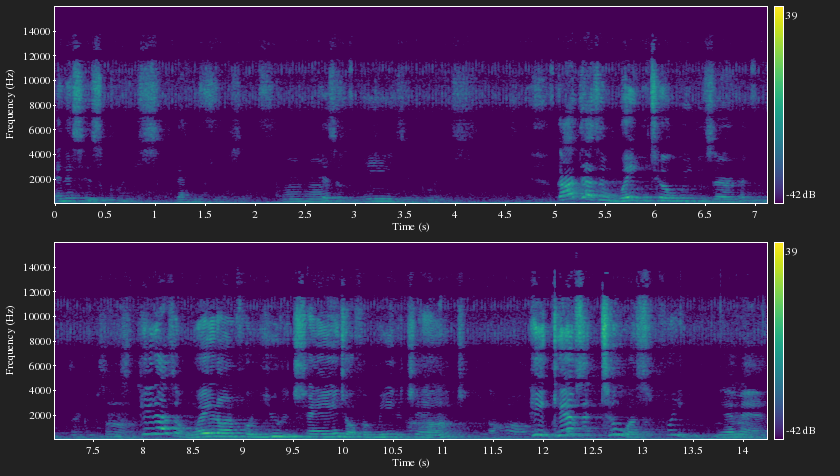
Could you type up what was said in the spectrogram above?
And it's His grace that He gives it. Mm-hmm. His amazing grace. God doesn't wait until we deserve it. Thank you, Jesus. He doesn't wait on for you to change or for me to change. He gives it to us freely. Yeah, man.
